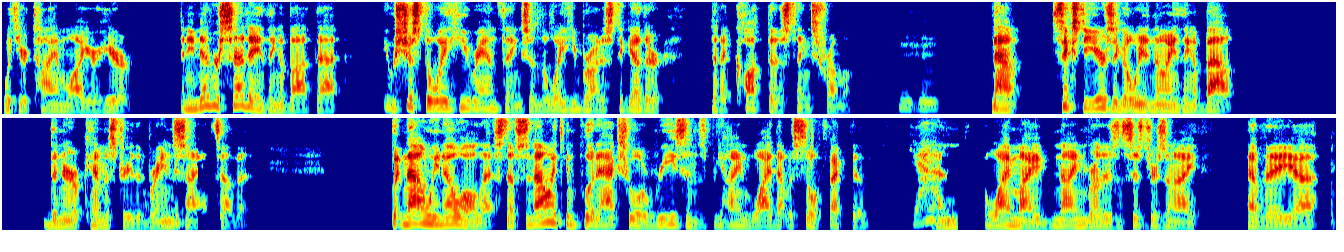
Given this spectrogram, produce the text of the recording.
with your time while you're here. And he never said anything about that. It was just the way he ran things and the way he brought us together that I caught those things from him. Mm-hmm. Now, 60 years ago, we didn't know anything about the neurochemistry, the brain science of it. But now we know all that stuff. So now I can put actual reasons behind why that was so effective. Yeah. And why my nine brothers and sisters and I have a, uh, you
